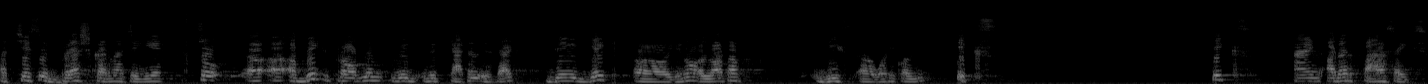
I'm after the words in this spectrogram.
अच्छे से ब्रश करना चाहिए। So a big problem with with cattle is that they get you know a lot of this what you call ticks ticks and other parasites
